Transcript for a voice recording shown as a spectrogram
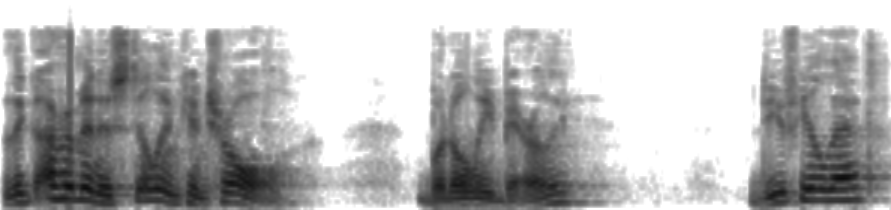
the government is still in control, but only barely. Do you feel that?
